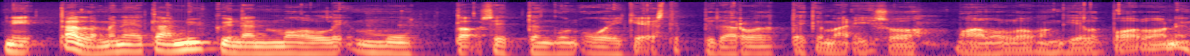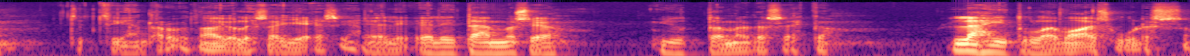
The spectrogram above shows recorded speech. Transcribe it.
Niin tällä menee tämä nykyinen malli, mutta sitten kun oikeasti pitää ruveta tekemään isoa maailmanluokan kilpailua, niin sitten siihen tarvitaan jo lisää jeesiä. Eli, eli tämmöisiä juttuja meillä tässä ehkä lähitulevaisuudessa.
